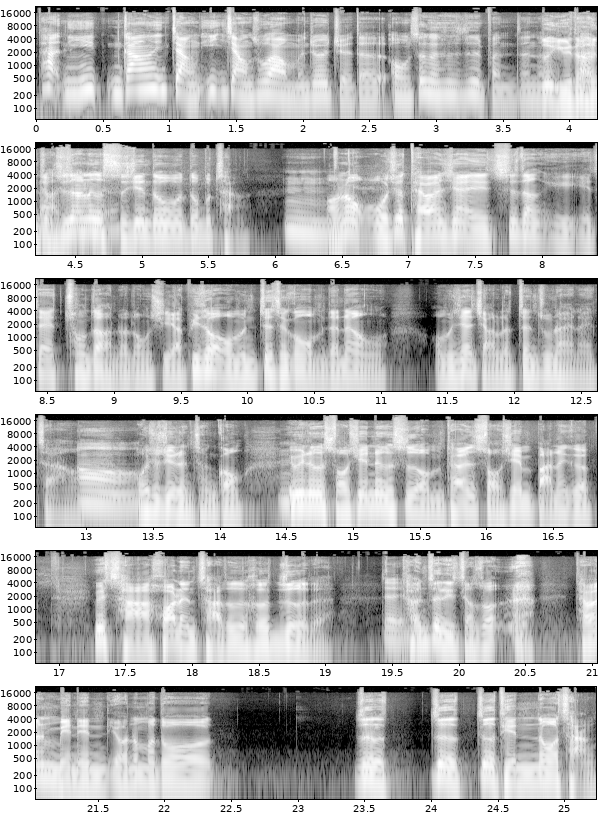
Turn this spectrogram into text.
他你你刚刚讲一讲出来，我们就会觉得哦，这个是日本真的。对，有它很久，实际上那个时间都都不长。嗯，哦，那我觉得台湾现在实际上也也在创造很多东西啊，比如说我们最成功我们的那种。我们现在讲的珍珠奶奶茶哈，哦、我就觉得很成功，因为那个首先那个是我们台湾首先把那个，因为茶花人茶都是喝热的，对，台湾这里讲说，台湾每年有那么多热热热天那么长，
